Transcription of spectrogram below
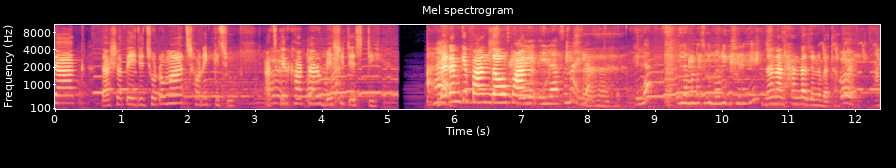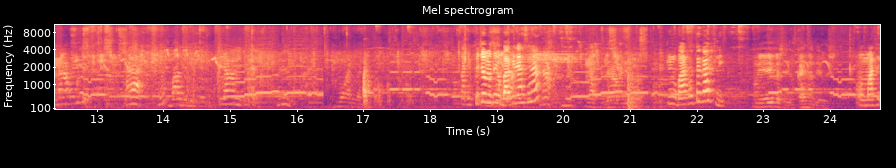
শাক তার সাথে এই যে ছোট মাছ অনেক কিছু। আজকের খাওয়াটা আরও বেশি টেস্টি। ম্যাডামকে পান দাও পান। না? হ্যাঁ হ্যাঁ হ্যাঁ। না ঠান্ডার জন্য ব্যথা। আমাদের বাবিন আছে না? তুই বাসা থেকে আসলি? ও মাঠে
